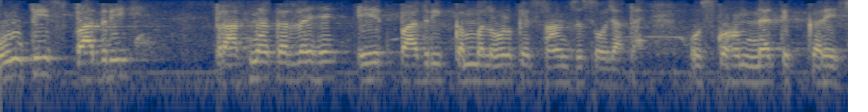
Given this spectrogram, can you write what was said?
उनतीस पादरी प्रार्थना कर रहे हैं, एक पादरी कम्बल ओढ़ के सांस से सो जाता है। उसको हम नैतिक करेज,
